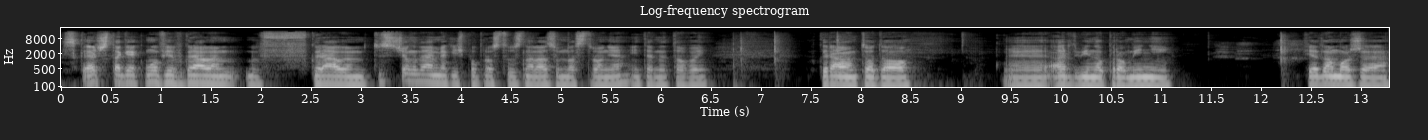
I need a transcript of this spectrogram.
sketch, tak jak mówię, wgrałem, wgrałem, ściągnąłem jakieś po prostu, znalazłem na stronie internetowej. Wgrałem to do Arduino Pro Mini. Wiadomo, że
